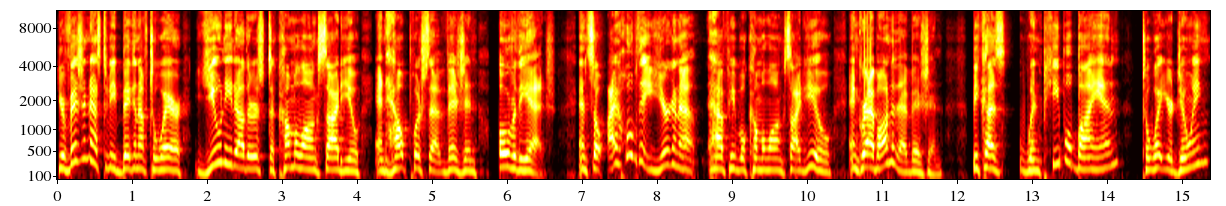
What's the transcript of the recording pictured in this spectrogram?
Your vision has to be big enough to where you need others to come alongside you and help push that vision over the edge. And so I hope that you're going to have people come alongside you and grab onto that vision because when people buy in to what you're doing,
